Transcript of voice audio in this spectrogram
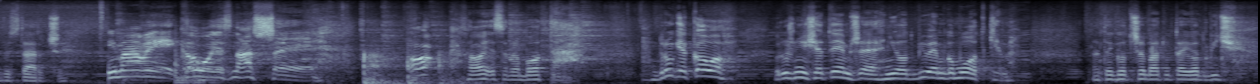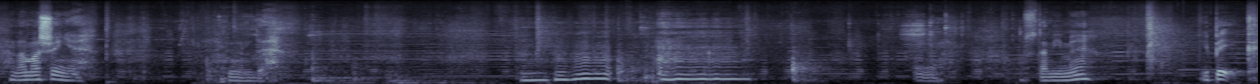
Wystarczy. I mamy! Koło jest nasze! O! To jest robota. Drugie koło różni się tym, że nie odbiłem go młotkiem. Dlatego trzeba tutaj odbić na maszynie. Kurde. Ustawimy i pyk.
